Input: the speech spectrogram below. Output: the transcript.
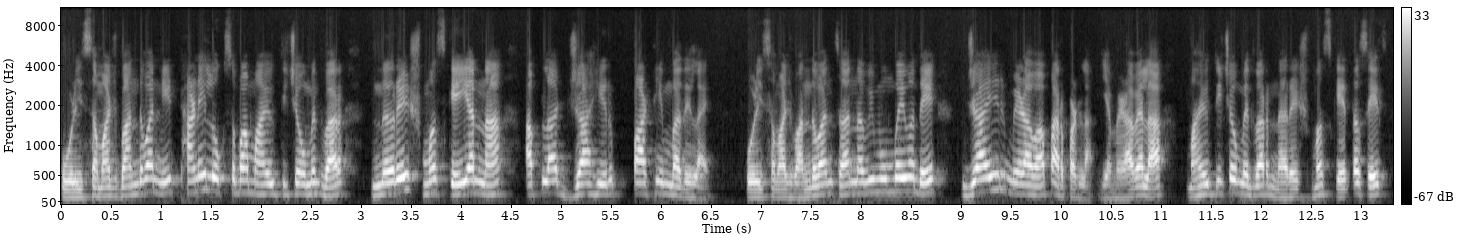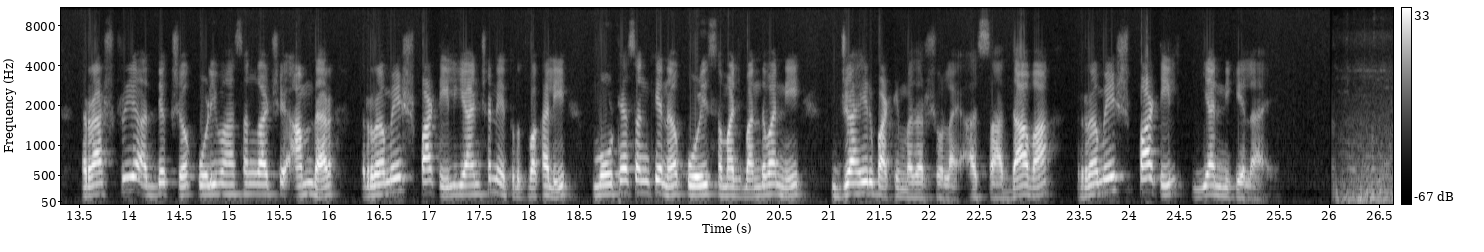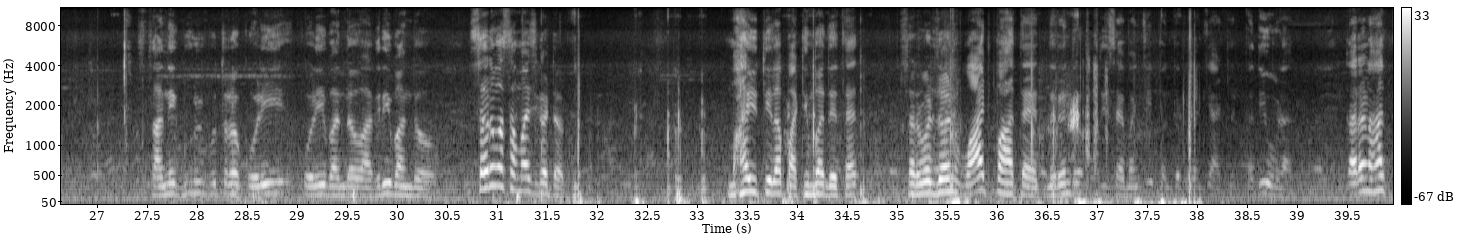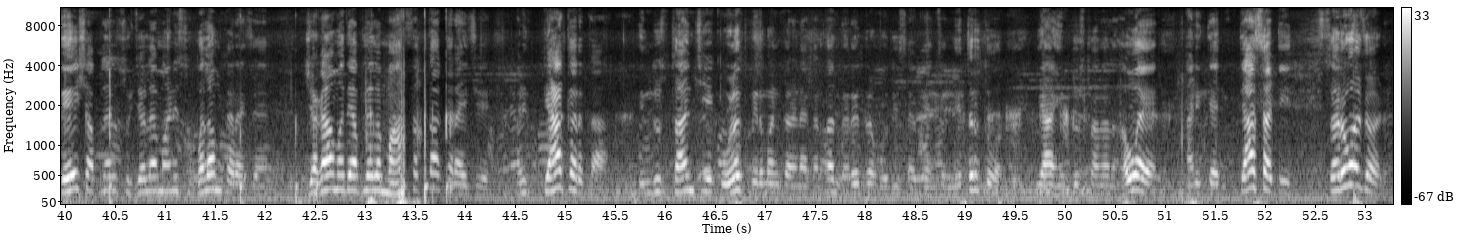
कोळी समाज बांधवांनी ठाणे लोकसभा महायुतीचे उमेदवार नरेश मस्के यांना आपला जाहीर पाठिंबा दिलाय. कोळी समाज बांधवांचा नवी मुंबईमध्ये जाहीर मेळावा पार पडला. या मेळाव्याला महायुतीचे उमेदवार नरेश मस्के तसेच राष्ट्रीय अध्यक्ष कोळी महासंघाचे आमदार रमेश पाटील यांच्या नेतृत्वाखाली मोठ्या संख्येनं कोळी समाज बांधवांनी जाहीर पाठिंबा दर्शवलाय. असा दावा रमेश पाटील यांनी केला आहे. स्थानिक भूमिपुत्र कोळी कोळी बांधव आगरी बांधव सर्व समाज घटक महायुतीला पाठिंबा देत आहेत सर्वजण वाट पाहत आहेत नरेंद्र मोदी साहेबांची पंतप्रधानांची आठवण कधी होणार? कारण हा देश आपल्याला सुजलम आणि सुफलम करायचा आहे. जगामध्ये आपल्याला महासत्ता करायची आहे. आणि त्याकरता हिंदुस्थानची एक ओळख निर्माण करण्याकरता नरेंद्र मोदी साहेब यांचं नेतृत्व या हिंदुस्थानाला हवं आहे. आणि त्या त्यासाठी सर्वजण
